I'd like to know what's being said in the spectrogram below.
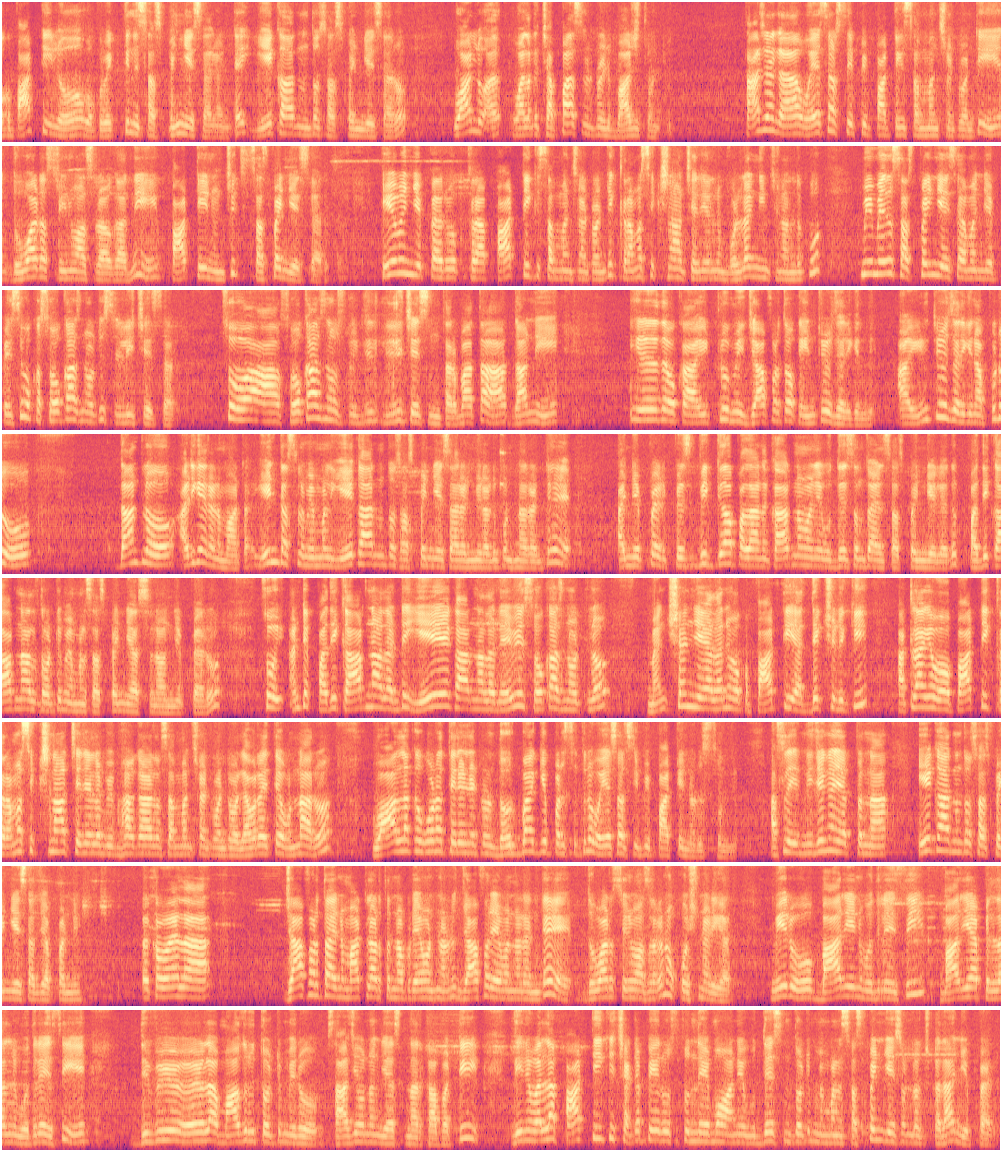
ఒక పార్టీలో ఒక వ్యక్తిని సస్పెండ్ చేశారంటే ఏ కారణంతో సస్పెండ్ చేశారో వాళ్ళు వాళ్ళకి చెప్పాల్సినటువంటి బాధ్యత ఉంటుంది. తాజాగా వైఎస్ఆర్సీపీ పార్టీకి సంబంధించినటువంటి దువ్వాడ శ్రీనివాసరావు గారిని పార్టీ నుంచి సస్పెండ్ చేశారు. ఏమని చెప్పారు? క్ర- పార్టీకి సంబంధించినటువంటి క్రమశిక్షణా చర్యలను ఉల్లంఘించినందుకు మీ మీద సస్పెండ్ చేశామని చెప్పేసి ఒక సోకాజ్ నోటీస్ రిలీజ్ చేశారు. సో ఆ సోకాజ్ నోటీస్ రిలీజ్ చేసిన తర్వాత దాన్ని ఏదైతే ఒక ఇట్లు మీ జాఫర్తో ఒక ఇంటర్వ్యూ జరిగింది. ఆ ఇంటర్వ్యూ జరిగినప్పుడు దాంట్లో అడిగారనమాట ఏంటి అసలు మిమ్మల్ని ఏ కారణంతో సస్పెండ్ చేశారని మీరు అనుకుంటున్నారంటే? ఆయన చెప్పాడు స్పెసిఫిక్గా పలానా కారణం అనే ఉద్దేశంతో ఆయన సస్పెండ్ చేయలేదు. పది కారణాలతోటి మిమ్మల్ని సస్పెండ్ చేస్తున్నాం అని చెప్పారు. సో అంటే పది కారణాలు అంటే ఏ కారణాలు అనేవి సోకాస్ నోట్లో మెన్షన్ చేయాలని ఒక పార్టీ అధ్యక్షుడికి అట్లాగే ఓ పార్టీ క్రమశిక్షణా చర్యల విభాగాలకు సంబంధించినటువంటి వాళ్ళు ఎవరైతే ఉన్నారో వాళ్ళకు కూడా తెలియనటువంటి దౌర్భాగ్య పరిస్థితుల్లో వైఎస్ఆర్సీపీ పార్టీ నడుస్తుంది. అసలు నిజంగా చెప్తున్నా ఏ కారణంతో సస్పెండ్ చేశారు చెప్పండి? ఒకవేళ జాఫర్తో ఆయన మాట్లాడుతున్నప్పుడు ఏమంటున్నాడు? జాఫర్ ఏమన్నాడంటే దువార శ్రీనివాసరావు గారు ఒక క్వశ్చన్ అడిగారు. మీరు భార్యని వదిలేసి భార్య పిల్లల్ని వదిలేసి దివ్యుల మాధురితోటి మీరు సహజీవనం చేస్తున్నారు కాబట్టి దీనివల్ల పార్టీకి చెడ్డ పేరు వస్తుందేమో అనే ఉద్దేశంతో మిమ్మల్ని సస్పెండ్ చేసి ఉండొచ్చు కదా అని చెప్పాడు.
